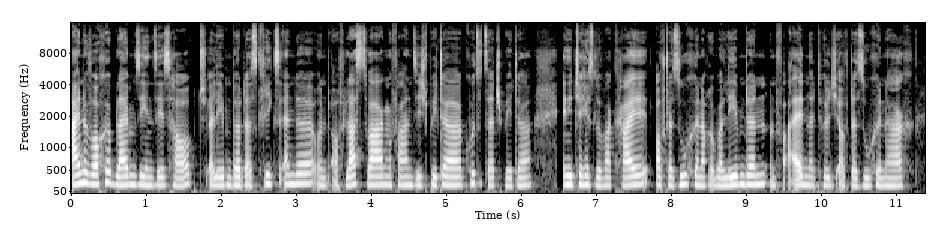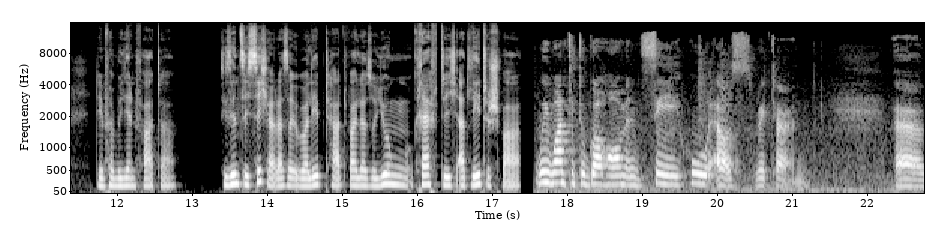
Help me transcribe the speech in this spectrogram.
Eine Woche bleiben sie in Seeshaupt, erleben dort das Kriegsende und auf Lastwagen fahren sie später, kurze Zeit später, in die Tschechoslowakei auf der Suche nach Überlebenden und vor allem natürlich auf der Suche nach dem Familienvater. Sie sind sich sicher, dass er überlebt hat, weil er so jung, kräftig, athletisch war. We wanted to go home and see who else returned. Uh,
